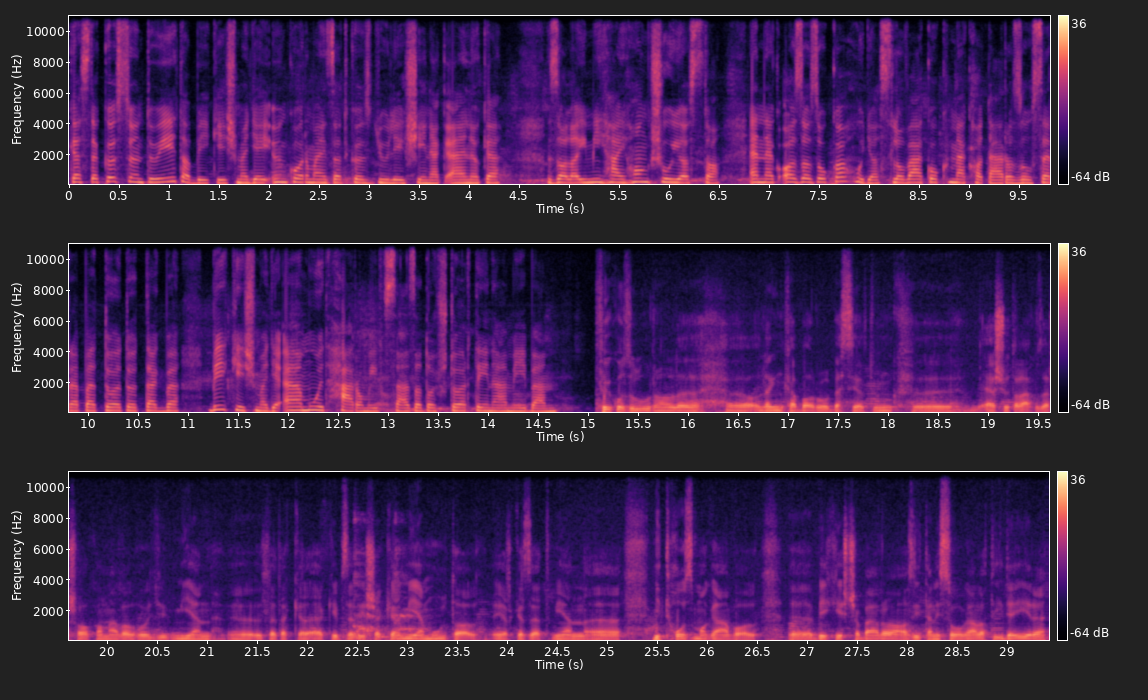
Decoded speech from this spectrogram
kezdte köszöntőjét a Békés megyei önkormányzat közgyűlésének elnöke. Zalai Mihály hangsúlyozta, ennek az az oka, hogy a szlovákok meghatározó szerepet töltöttek be Békés megye elmúlt három évszázados történelmében. Főkozul úrral leginkább arról beszéltünk első találkozás alkalmával, hogy milyen ötletekkel, elképzelésekkel, milyen múltal érkezett, milyen, mit hoz magával Békés Csabára az itteni szolgálat idejére.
